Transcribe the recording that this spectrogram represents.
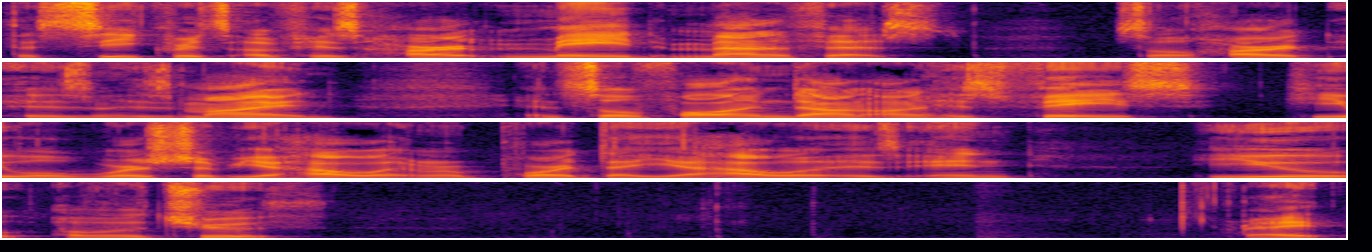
the secrets of his heart made manifest. So heart is his mind, and so falling down on his face, he will worship Yahweh and report that Yahweh is in you of the truth. Right?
